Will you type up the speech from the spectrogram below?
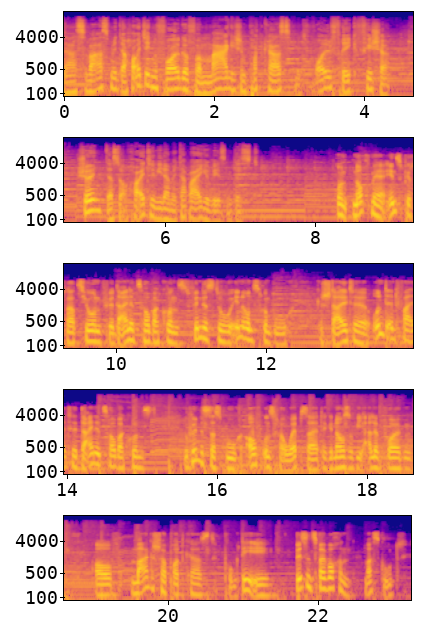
Das war's mit der heutigen Folge vom magischen Podcast mit Wolfrig Fischer. Schön, dass du auch heute wieder mit dabei gewesen bist. Und noch mehr Inspiration für deine Zauberkunst findest du in unserem Buch Gestalte und entfalte deine Zauberkunst. Du findest das Buch auf unserer Webseite, genauso wie alle Folgen auf magischerpodcast.de. Bis in zwei Wochen. Mach's gut.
